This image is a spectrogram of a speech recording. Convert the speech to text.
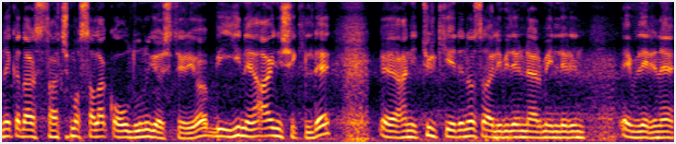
ne kadar saçma salak olduğunu gösteriyor. Bir yine aynı şekilde hani Türkiye'de nasıl Alevilerin, Ermenilerin evlerine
